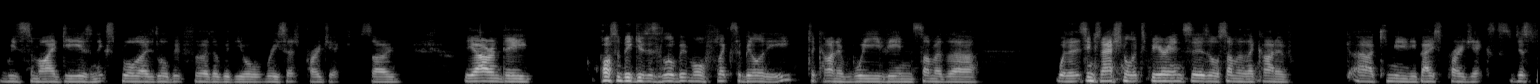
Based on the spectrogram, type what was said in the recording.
with some ideas and explore those a little bit further with your research project. So the R&D possibly gives us a little bit more flexibility to kind of weave in some of the whether it's international experiences or some of the kind of uh, community-based projects just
